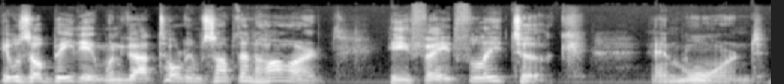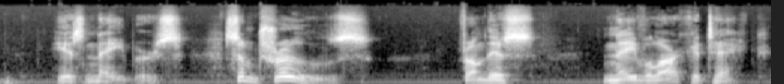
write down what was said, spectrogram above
He was obedient when God told him something hard. He faithfully took and warned his neighbors. Some truths from this naval architect,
